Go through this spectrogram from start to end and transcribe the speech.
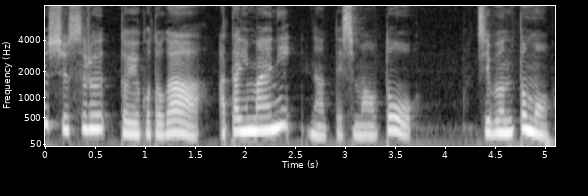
プッシュするということが当たり前になってしまうと自分とも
